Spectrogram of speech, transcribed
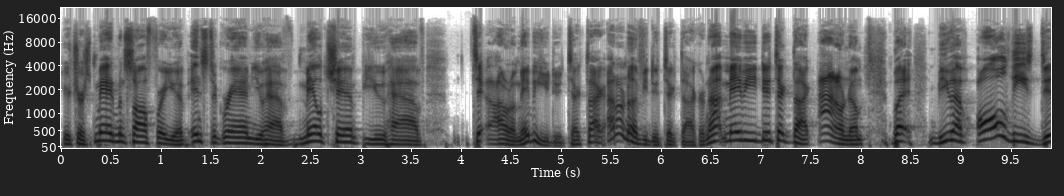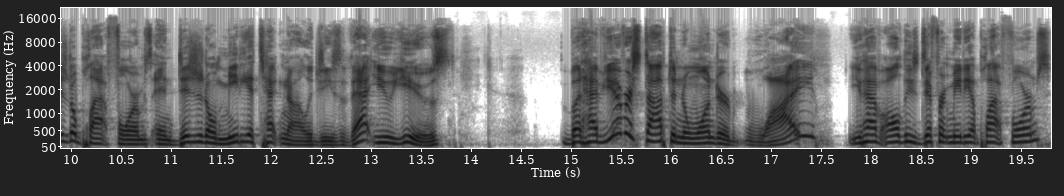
your church management software, you have Instagram, you have MailChimp, you have I don't know. Maybe you do TikTok. I don't know if you do TikTok or not. Maybe you do TikTok. I don't know. But you have all these digital platforms and digital media technologies that you use. But have you ever stopped and wondered why you have all these different media platforms?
